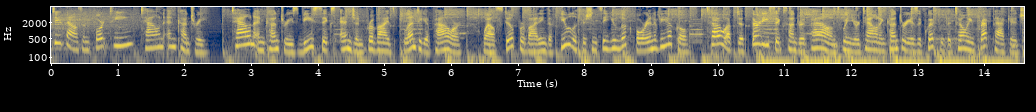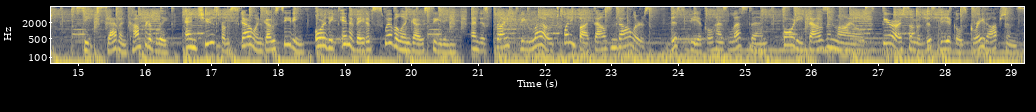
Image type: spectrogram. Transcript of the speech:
2014 Town & Country. Town & Country's V6 engine provides plenty of power while still providing the fuel efficiency you look for in a vehicle. Tow up to 3,600 pounds when your Town & Country is equipped with a towing prep package. Seat seven comfortably and choose from stow and go seating or the innovative swivel and go seating and is priced below $25,000. This vehicle has less than 40,000 miles. Here are some of this vehicle's great options.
